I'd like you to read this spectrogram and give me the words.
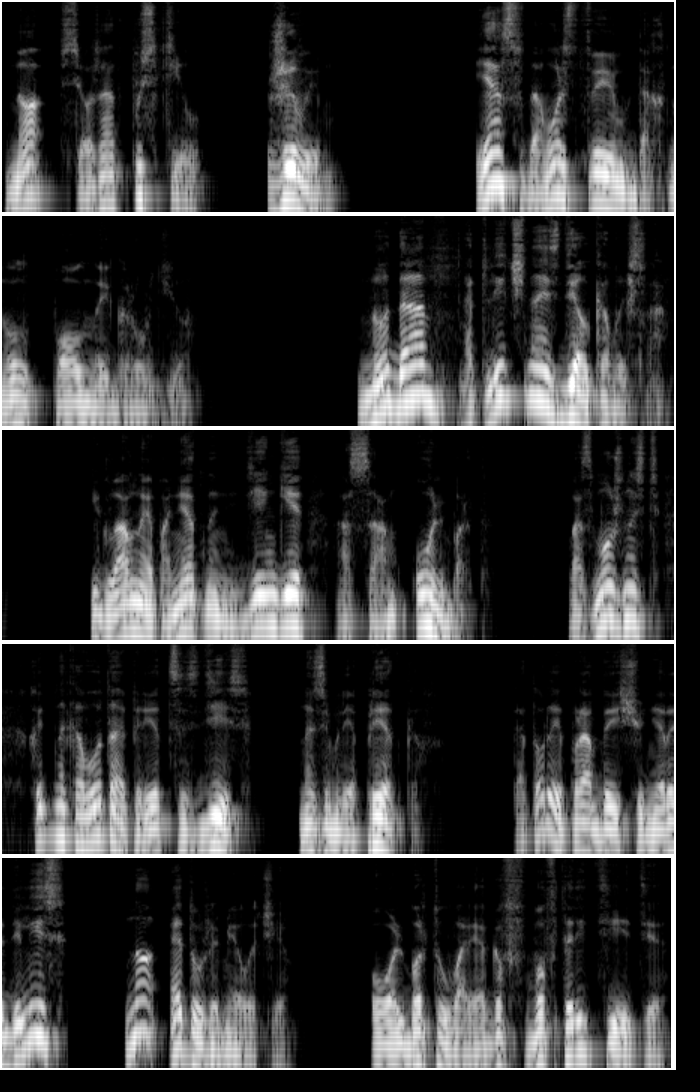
но все же отпустил, живым я с удовольствием вдохнул полной грудью. Ну да, отличная сделка вышла. И главное, понятно, не деньги, а сам Ольберт. Возможность хоть на кого-то опереться здесь, на земле предков, которые, правда, еще не родились, но это уже мелочи. Ольберт у варягов в авторитете,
